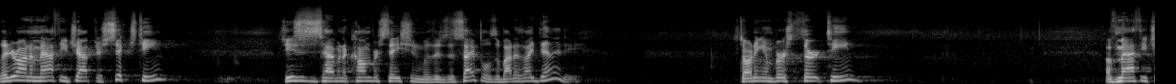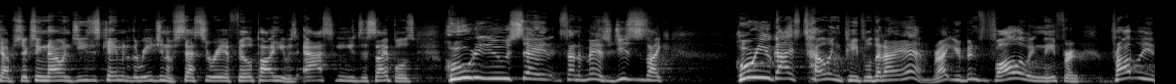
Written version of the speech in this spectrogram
Later on in Matthew chapter 16, Jesus is having a conversation with his disciples about his identity. Starting in verse 13, of Matthew chapter 16. Now, when Jesus came into the region of Caesarea Philippi, he was asking his disciples, Who do you say that the Son of Man is? So Jesus is like, Who are you guys telling people that I am? Right? You've been following me for probably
